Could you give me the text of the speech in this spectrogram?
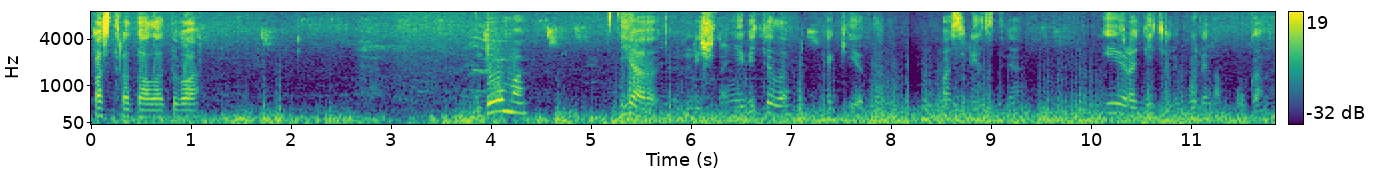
пострадало два дома. Я лично не видела какие-то последствия. И родители были напуганы.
